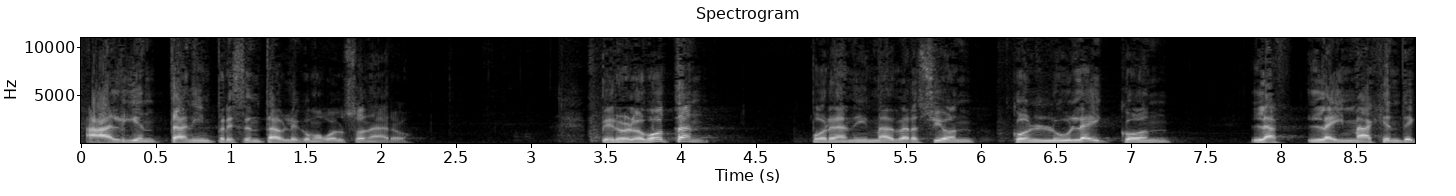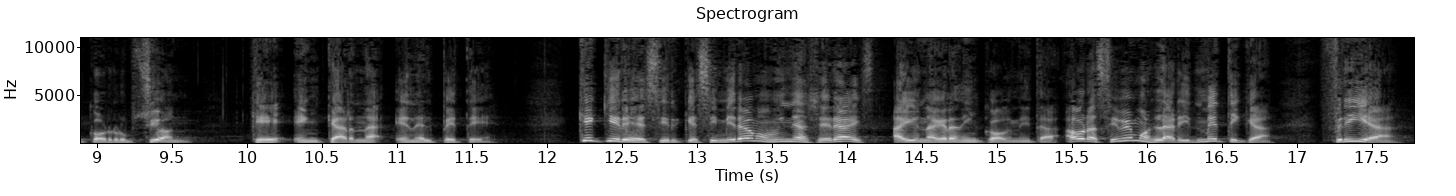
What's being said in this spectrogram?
a alguien tan impresentable como Bolsonaro pero lo votan por animadversión con Lula y con la, la, imagen de corrupción que encarna en el PT. ¿Qué quiere decir? Que si miramos Minas Gerais hay una gran incógnita. Ahora, si vemos la aritmética fría,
